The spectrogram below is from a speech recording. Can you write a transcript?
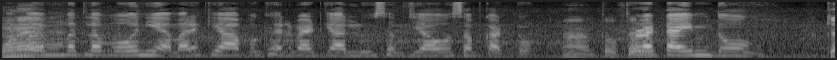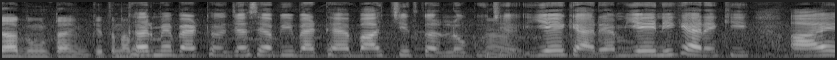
हम- मतलब वो नहीं है हमारे कि आप घर बैठ के आलू सब्जियां वो सब काटो हाँ तो फिर थोड़ा टाइम दो क्या दूं टाइम कितना घर में बैठो जैसे अभी बैठे हैं बातचीत कर लो कुछ ये कह रहे हैं हम ये नहीं कह रहे कि आए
